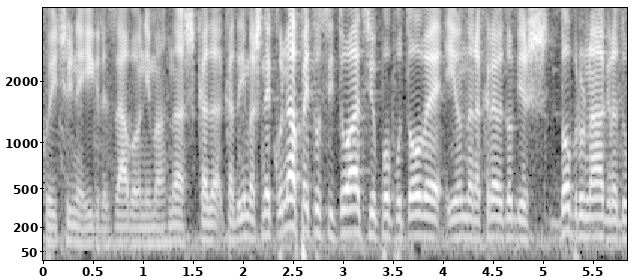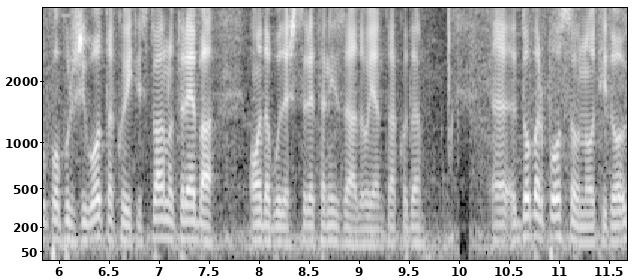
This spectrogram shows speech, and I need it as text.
koji čine igre zabavnima. Znaš, kada, kada imaš neku napetu situaciju poput ove i onda na kraju dobiješ dobru nagradu poput života koji ti stvarno treba, onda budeš sretan i zadovoljan. Tako da, e, dobar posao Naughty Dog.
